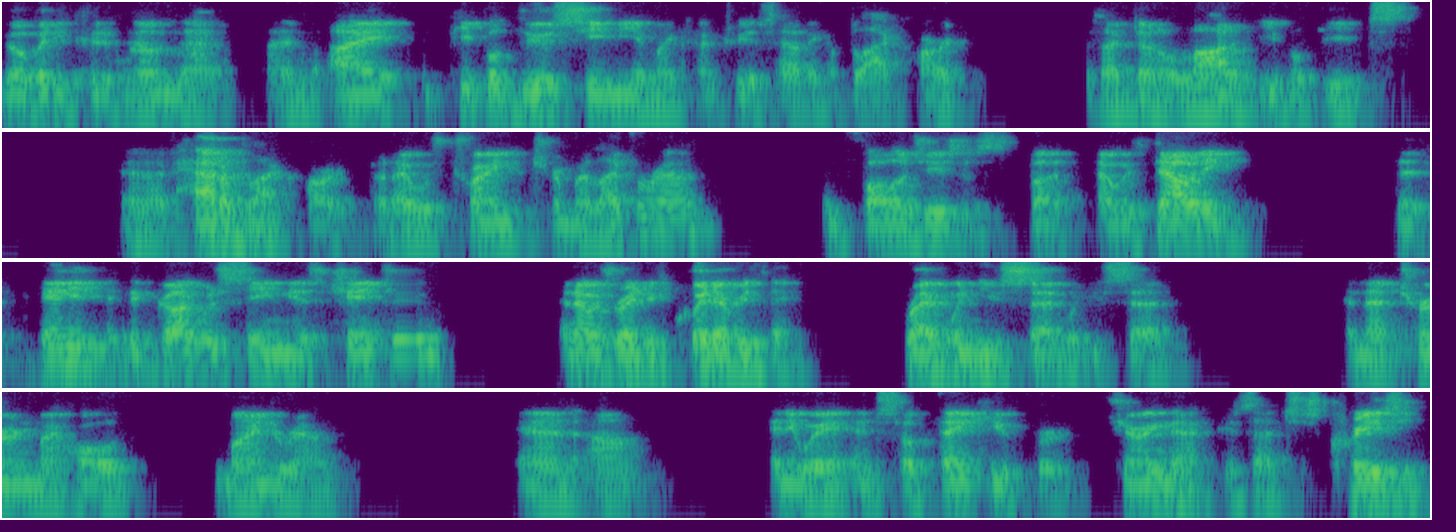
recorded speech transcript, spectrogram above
Nobody could have known that. And I, people do see me in my country as having a black heart because I've done a lot of evil deeds and I've had a black heart, but I was trying to turn my life around and follow Jesus, but I was doubting that anything that God was seeing me is changing. And I was ready to quit everything right when you said what you said. And that turned my whole mind around. And um, anyway, and so thank you for sharing that because that's just crazy.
